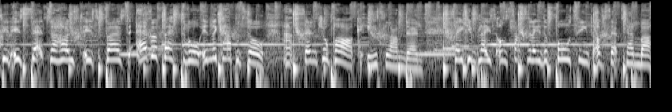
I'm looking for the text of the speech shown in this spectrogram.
Defected is set to host its first ever festival in the capital at Central Park, East London. Taking place on Saturday, the 14th of September,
